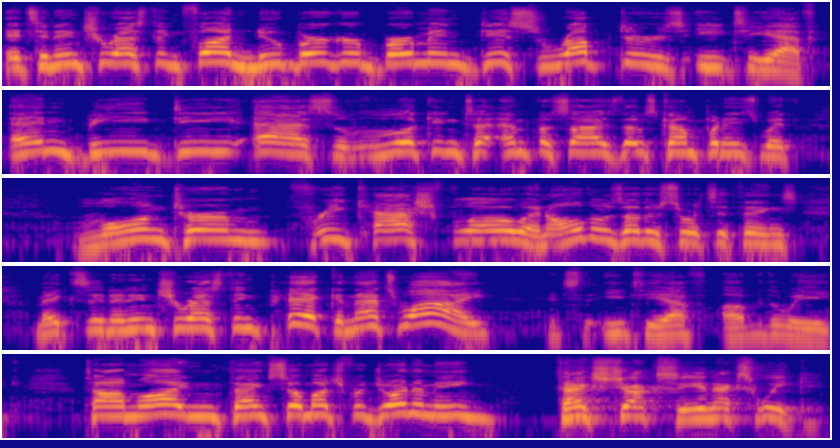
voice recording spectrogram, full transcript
It's an interesting fund. Neuberger Berman Disrupters ETF, NBDS, looking to emphasize those companies with long term free cash flow and all those other sorts of things. Makes it an interesting pick. And that's why it's the ETF of the week. Tom Lydon, thanks so much for joining me. Thanks, Chuck. See you next week.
